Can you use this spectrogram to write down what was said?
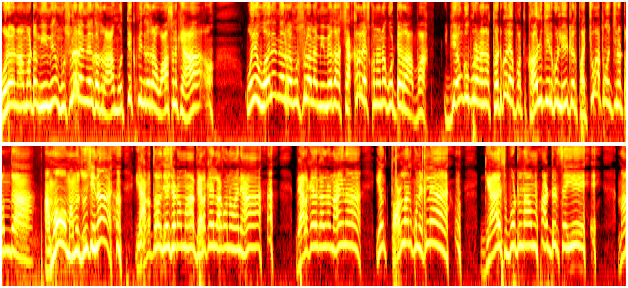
ఒరే నా మాట మీ మీద ముసులలో మేలు కదరా మొత్తెక్కిపోయింది కదరా వాసనకి. ఆ? ఒరే ఓలే మేలరా ముసులలో మీ మీద చక్రాలు వేసుకున్నా కొట్టారా? బా ఇదేం గొప్పరా నాయన తట్టుకోలేకపోతే కాళ్ళు జైలు కూడా లేట్లేదు పచ్చివాతం వచ్చినట్టుందా? అమ్మో మమ్మల్ని చూసినా? ఎగతాలు చేశాడమ్మా బెలకాయలు లాగా ఉన్నామని బెలకాయలు కాదురా నాయన ఏం తొడలనుకున్నట్లే గ్యాస్ బొట్లు నా అడ్రస్ అయ్యి నా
